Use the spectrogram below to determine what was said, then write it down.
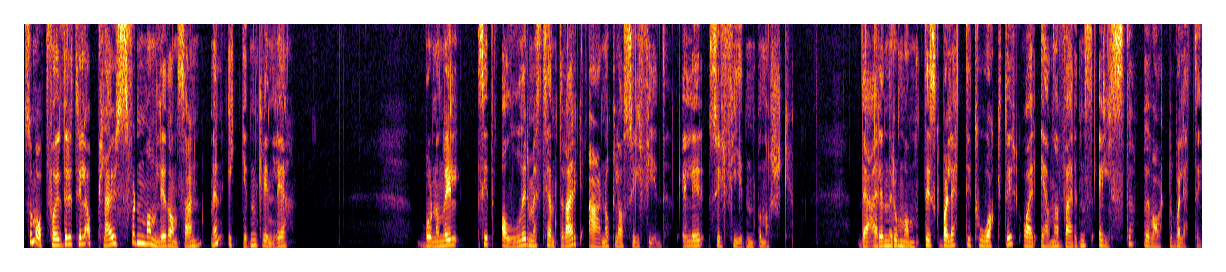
som oppfordret til applaus for den mannlige danseren, men ikke den kvinnelige. Bournonville sitt aller mest kjente verk er nok La Sylfide, eller Sylfiden på norsk. Det er en romantisk ballett i to akter og er en av verdens eldste bevarte balletter.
